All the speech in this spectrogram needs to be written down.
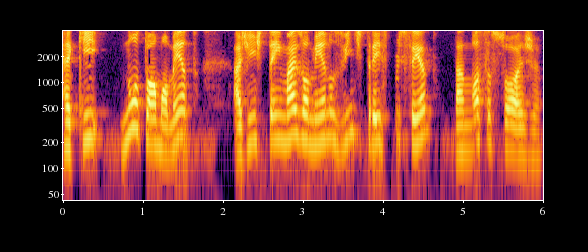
é que no atual momento a gente tem mais ou menos 23% da nossa soja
